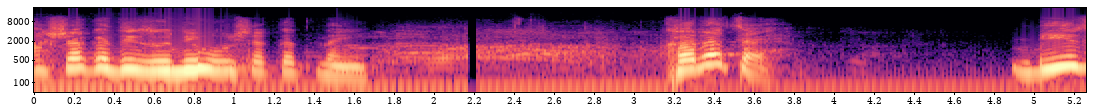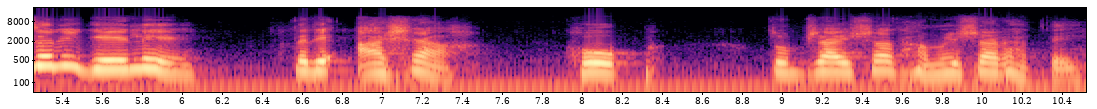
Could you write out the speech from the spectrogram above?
अशा कधी जुनी होऊ शकत नाही. खरंच आहे. मी जरी गेले तरी आशा होप तुमच्या आयुष्यात हमेशा राहते.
